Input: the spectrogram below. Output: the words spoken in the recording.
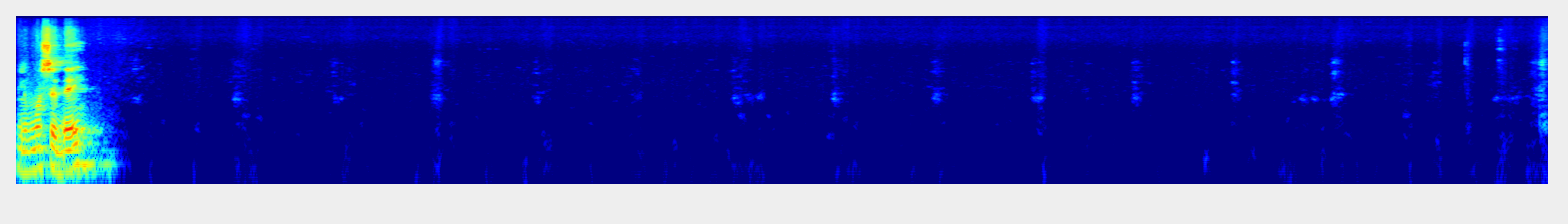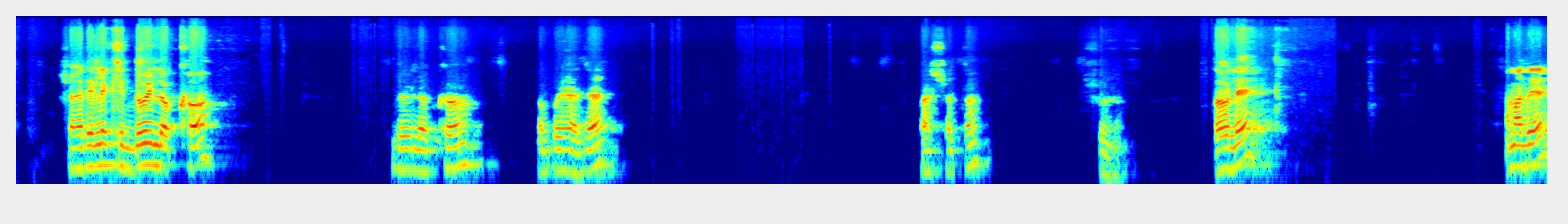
মুছে দেই সংখ্যাটি লিখি দুই লক্ষ দুই লক্ষ নব্বই হাজার পাঁচশত ষোলো। তাহলে আমাদের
